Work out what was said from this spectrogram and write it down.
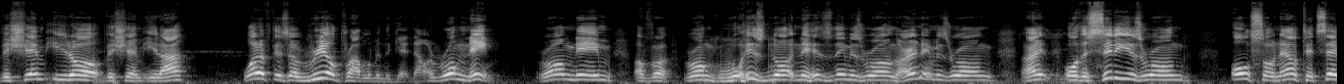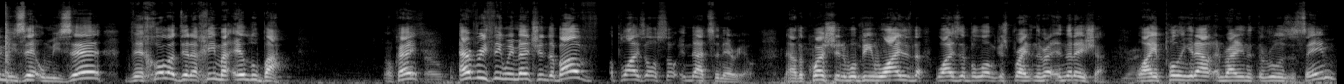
v'shem iro v'shem ira. What if there's a real problem in the get? Now a wrong name. Wrong name of a wrong. His his name is wrong. Her name is wrong. right or the city is wrong. Also now tetzeh mizeh umizeh v'chol haderachim ha'elu ba. Okay, So- everything we mentioned above applies also in that scenario. Now the question will be why does that, why does it belong just right in the in the resha? Why are you pulling it out and writing that the rule is the same?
